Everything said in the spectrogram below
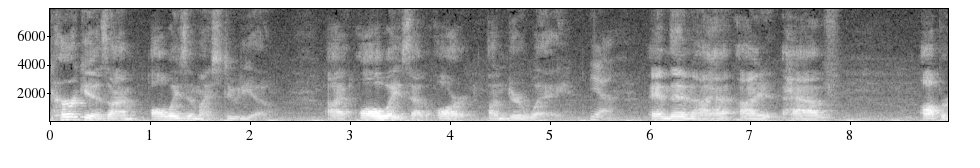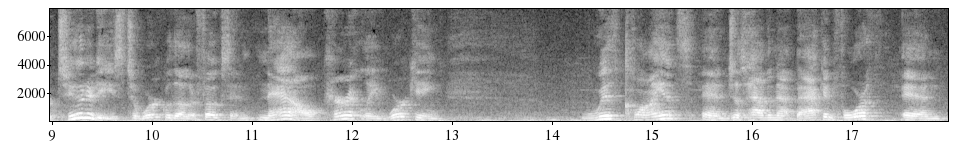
perk is I'm always in my studio. I always have art underway. Yeah. And then I, ha- I have opportunities to work with other folks. And now, currently, working with clients and just having that back and forth. And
